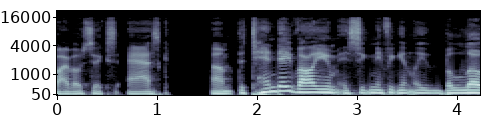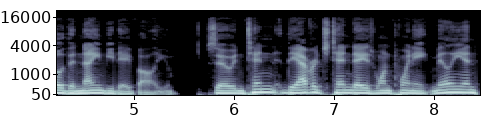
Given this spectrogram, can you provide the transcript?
506 ask. Um, the 10-day volume is significantly below the 90-day volume. So in 10, the average 10 day is 1.8 million.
